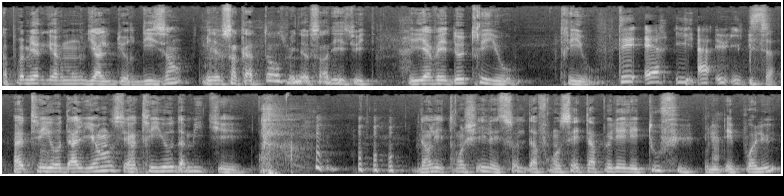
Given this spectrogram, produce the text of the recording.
La Première Guerre mondiale dure 10 ans, 1914-1918. Il y avait deux trios. Trio. T-R-I-A-U-X. Un trio d'alliance et un trio d'amitié. Dans les tranchées, les soldats français étaient appelés les touffus, ou les dépoilus,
